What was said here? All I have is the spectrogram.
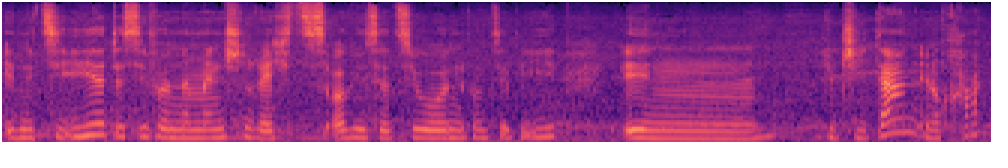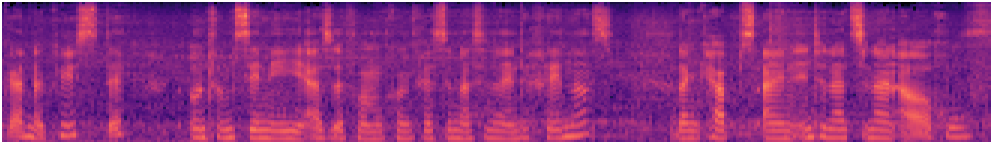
Initiiert ist sie von einer Menschenrechtsorganisation vom CPI in Yucatán, in Oaxaca an der Küste und vom CNI, also vom Congreso Nacional Indigenas. Dann gab es einen internationalen Aufruf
